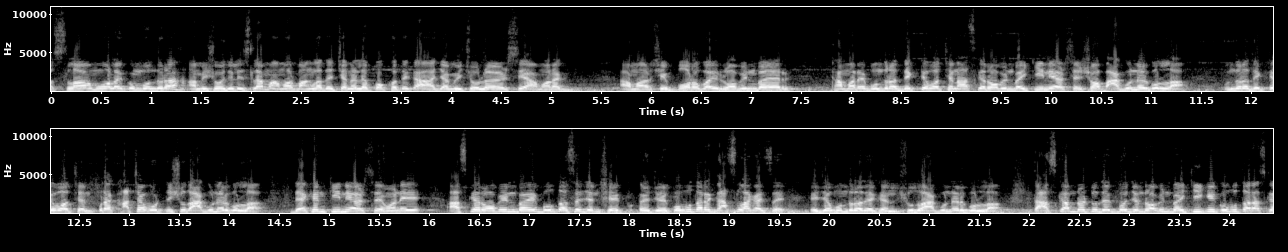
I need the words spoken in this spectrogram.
আসসালামু আলাইকুম বন্ধুরা, আমি শহীদুল ইসলাম, আমার বাংলাদেশ চ্যানেলের পক্ষ থেকে আজ আমি চলে আসছি আমার এক আমার সেই বড় ভাই রবিন ভাইয়ের খামারে। বন্ধুরা, দেখতে পাচ্ছেন আজকে রবিন ভাই কী নিয়ে আসছে? সব আগুনের গোল্লা। বন্ধুরা দেখতে পাচ্ছেন, পুরো খাঁচা ভর্তি, শুধু আগুনের গোল্লা। দেখেন কি নিয়ে আসছে। মানে আজকে রবিন ভাই বলতেছে যে সে যে কবুতরের গাছ লাগাইছে। এই যে বন্ধুরা দেখেন, শুধু আগুনের গোল্লা। তা আজকে আমরা একটু দেখব যে রবিন ভাই কী কী কবুতর আজকে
